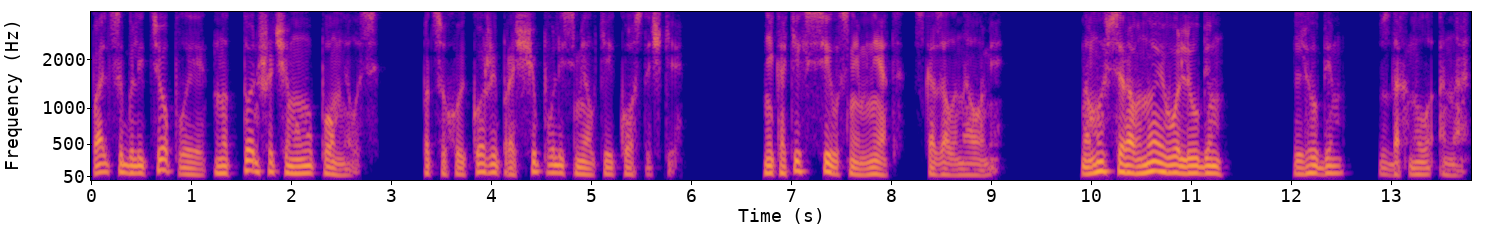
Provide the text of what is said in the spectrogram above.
Пальцы были теплые, но тоньше, чем ему помнилось. Под сухой кожей прощупывались мелкие косточки. «Никаких сил с ним нет», — сказала Наоми. «Но мы все равно его любим». «Любим», — вздохнула она.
